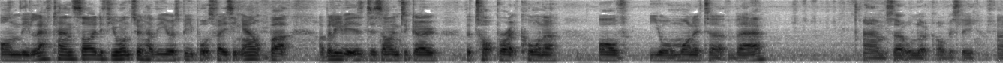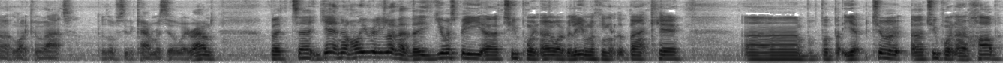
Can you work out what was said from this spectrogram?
on the left-hand side if you want to and have the USB ports facing out, but I believe it is designed to go the top right corner of your monitor there. Um, so it will look obviously uh, like that, because obviously the camera's the other way around. But uh, yeah, no, I really like that. The USB uh, 2.0, I believe, looking at the back here. Uh, but, but, yep, 2.0 uh, hub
